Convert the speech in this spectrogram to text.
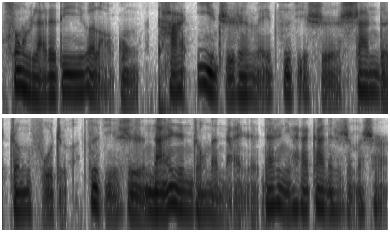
宋瑞来的第一个老公，他一直认为自己是山的征服者，自己是男人中的男人。但是你看他干的是什么事儿？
